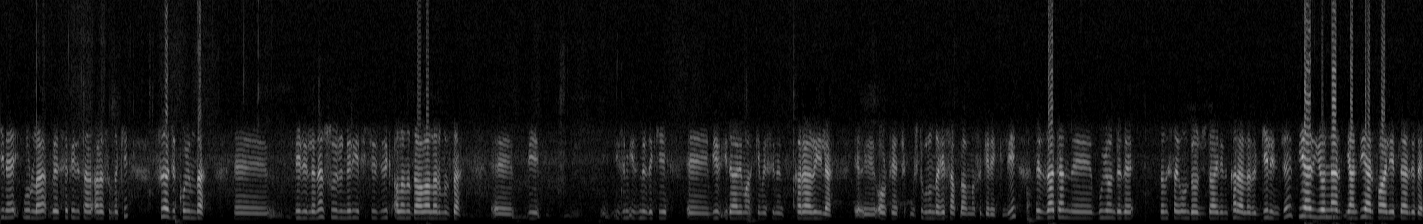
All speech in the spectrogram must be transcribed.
yine Urla ve Seferihisar arasındaki Sığacık koyunda e, belirlenen su ürünleri yetiştiricilik alanı davalarımızda e, bir bizim İzmir'deki e, bir idare mahkemesinin kararıyla e, e, ortaya çıkmıştı. Bunun da hesaplanması gerekliliği ve zaten e, bu yönde de Danıştay 14. dairenin kararları gelince diğer yönler yani diğer faaliyetlerde de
